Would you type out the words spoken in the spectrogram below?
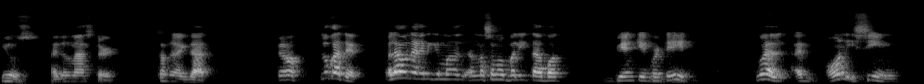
Muse, Idol Master, something like that. Pero, look at it. Wala akong narinig yung mga masamang balita about BNK48. Well, I've only seen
